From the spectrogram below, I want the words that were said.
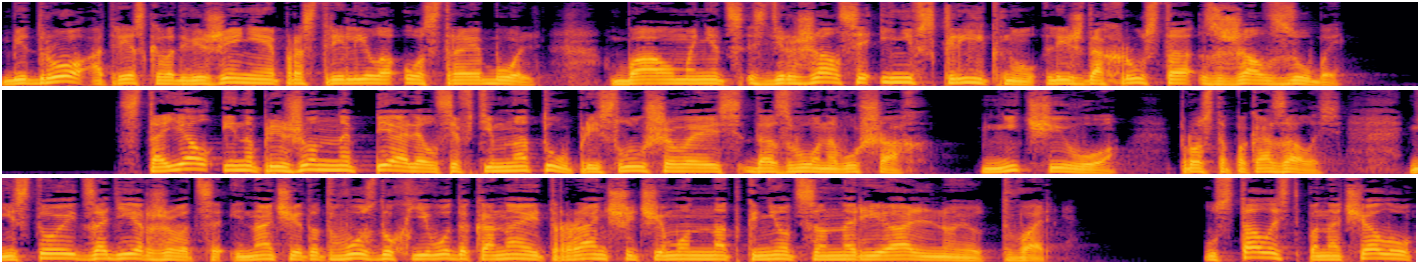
Бедро от резкого движения прострелила острая боль. Бауманец сдержался и не вскрикнул, лишь до хруста сжал зубы. Стоял и напряженно пялился в темноту, прислушиваясь до звона в ушах. Ничего, просто показалось. Не стоит задерживаться, иначе этот воздух его доконает раньше, чем он наткнется на реальную тварь. Усталость поначалу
